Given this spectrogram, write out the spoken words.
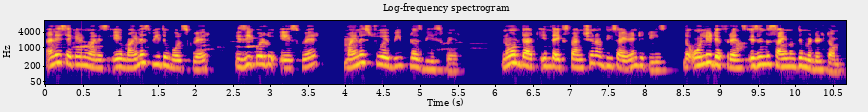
and the second one is a minus b the whole square is equal to a square minus 2ab plus b square. Note that in the expansion of these identities, the only difference is in the sign of the middle term.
